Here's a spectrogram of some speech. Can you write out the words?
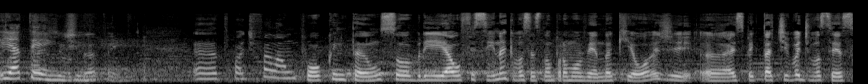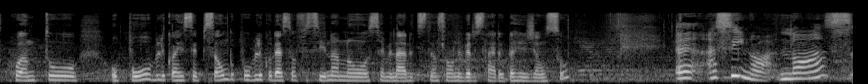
e atende. Uh, tu pode falar um pouco então sobre a oficina que vocês estão promovendo aqui hoje, uh, a expectativa de vocês quanto o público, a recepção do público dessa oficina no Seminário de Extensão Universitária da Região Sul? É, assim, ó, nós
